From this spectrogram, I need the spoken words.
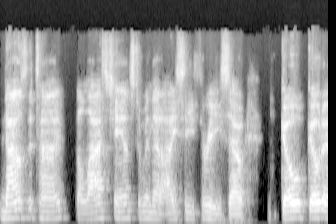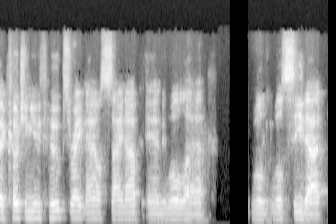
now's the time, the last chance to win that IC3. So go go to Coaching Youth Hoops right now, sign up, and we'll uh, we'll we'll see that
